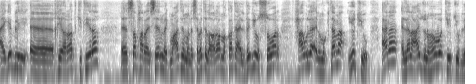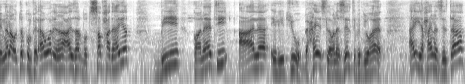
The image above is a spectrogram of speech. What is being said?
هيجيب لي آه، خيارات كتيرة. الصفحة الرئيسية لمجموعات المناسبات الآراء مقاطع الفيديو الصور حول المجتمع يوتيوب. أنا اللي أنا عايزه هو يوتيوب لأن أنا قلت لكم في الأول إن أنا عايز أربط الصفحة دهيت بقناتي على اليوتيوب بحيث لو نزلت فيديوهات أي حاجة نزلتها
